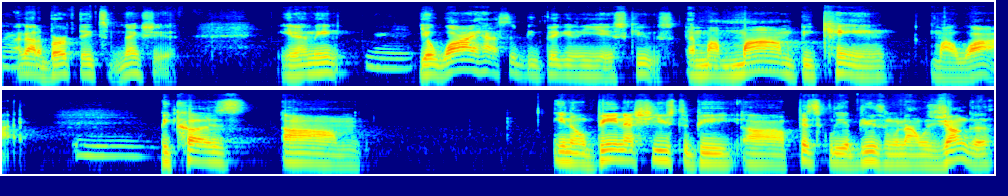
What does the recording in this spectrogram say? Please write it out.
I got a birthday t- next year. You know what I mean? Right. Your why has to be bigger than your excuse. And my mom became my why because, um, you know, being that she used to be uh, physically abusing when I was younger,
